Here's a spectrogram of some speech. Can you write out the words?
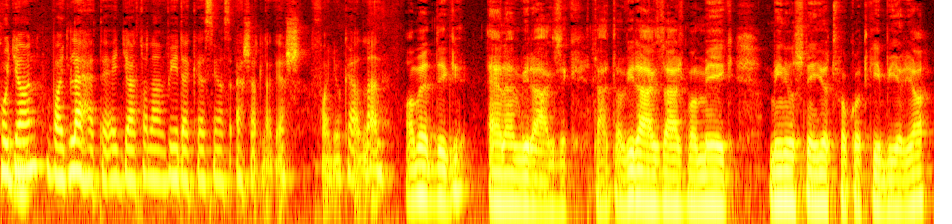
hogyan, vagy lehet-e egyáltalán védekezni az esetleges fagyok ellen? Ameddig el nem virágzik. Tehát a virágzásban még mínusz 4-5 fokot kibírja,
